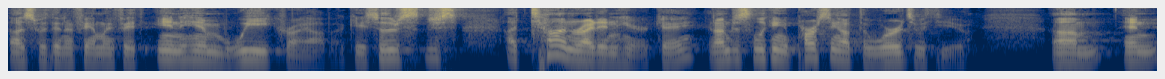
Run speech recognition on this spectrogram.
us within a family of faith. In him we cry, Abba. Okay, so there's just a ton right in here, okay? And I'm just looking at parsing out the words with you. Um, and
